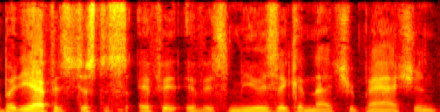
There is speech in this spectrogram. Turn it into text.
but yeah, if it's just a if it if it's music and that's your passion,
